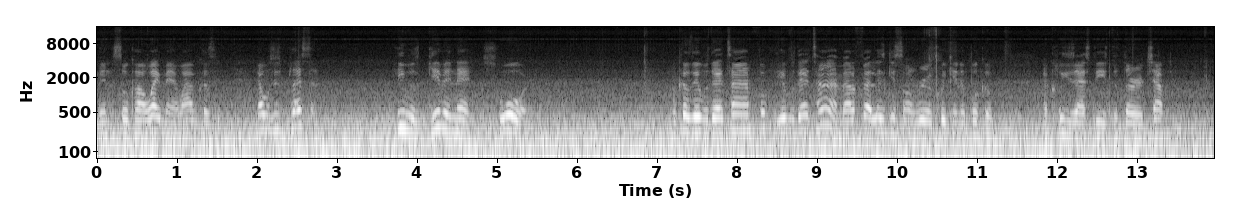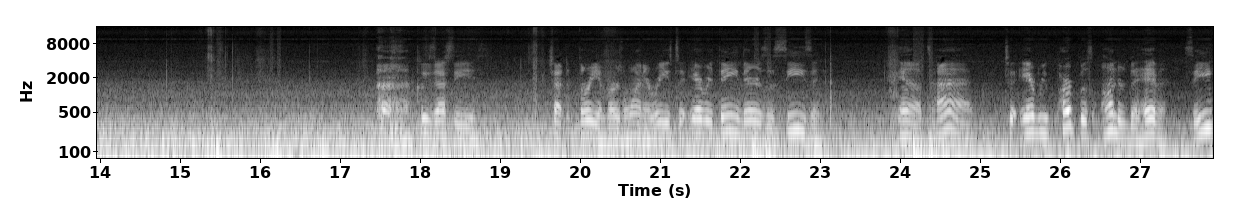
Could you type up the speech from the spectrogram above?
than the so-called white man? Why? Because that was his blessing. He was given that sword because it was that time. It was that time. Matter of fact, let's get some real quick in the book of Ecclesiastes, the third chapter. Ecclesiastes chapter 3 and verse 1 it reads to everything there is a season and a time to every purpose under the heaven. See?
